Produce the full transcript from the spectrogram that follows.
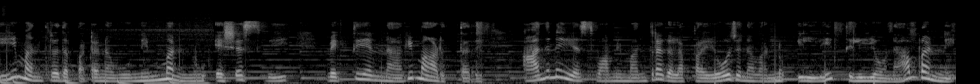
ಈ ಮಂತ್ರದ ಪಠಣವು ನಿಮ್ಮನ್ನು ಯಶಸ್ವಿ ವ್ಯಕ್ತಿಯನ್ನಾಗಿ ಮಾಡುತ್ತದೆ. ಆಂಜನೇಯ ಸ್ವಾಮಿ ಮಂತ್ರಗಳ ಪ್ರಯೋಜನವನ್ನು ಇಲ್ಲಿ ತಿಳಿಯೋಣ, ಬನ್ನಿ.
